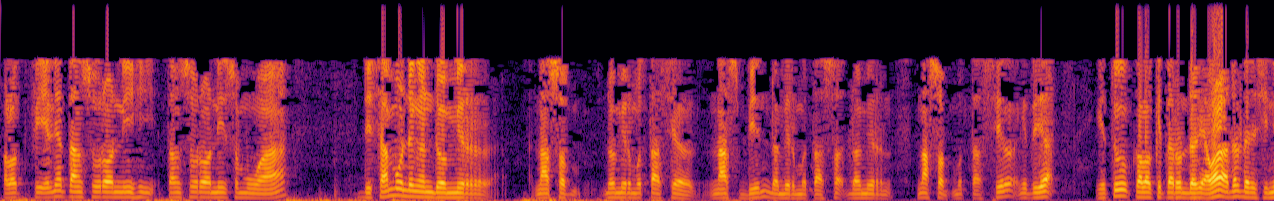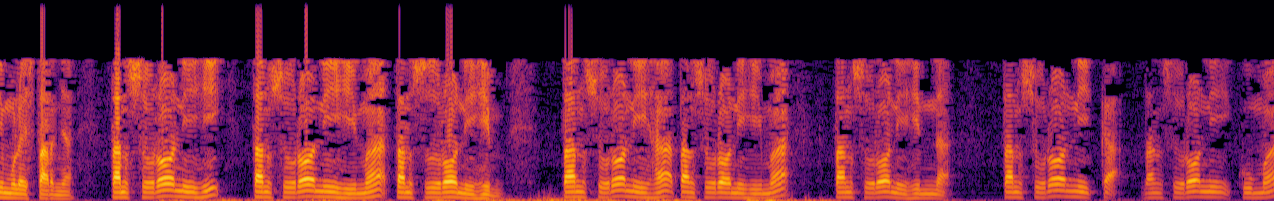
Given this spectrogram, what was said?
Kalau fiilnya tansuroni tansuroni semua disambung dengan domir nasab domir mutasil nasbin domir mutasil domir nasab mutasil gitu ya. Itu kalau kita run dari awal adalah dari sini mulai startnya. Tansuronihi tansuronihima tansuronihim. Tansuroniha tansuronihima tansuronihinna. Tansuronika tansuronikuma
